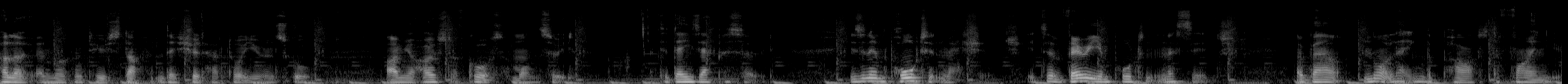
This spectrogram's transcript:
Hello and welcome to Stuff They Should Have Taught You in School. I'm your host, of course, Monsui. Today's episode is an important message. It's a very important message about not letting the past define you.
